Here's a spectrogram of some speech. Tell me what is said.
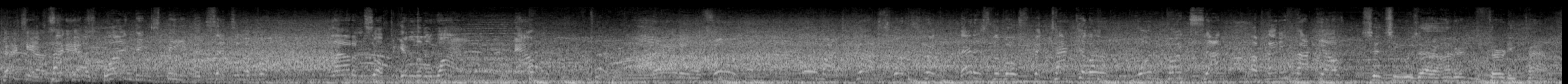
Pacquiao's Pacquiao's blinding speed that sets him apart. Allowed himself to get a little wild. Now, that is boom. Oh my gosh, what a straight. That is the most spectacular one-punch shot of Manny Pacquiao. Since he was at 130 pounds.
